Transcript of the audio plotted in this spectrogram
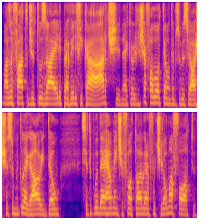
mas o fato de tu usar ele para verificar a arte, né, que a gente já falou até um tempo sobre isso, eu acho isso muito legal, então se tu puder realmente, fotógrafo tirou uma foto,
